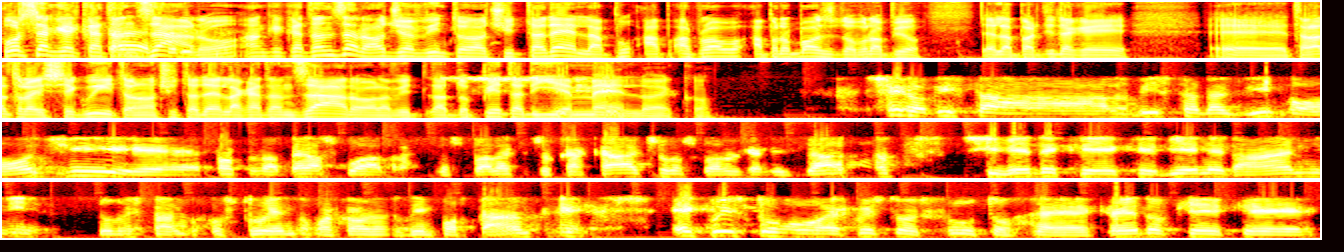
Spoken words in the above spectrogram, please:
Forse anche il Catanzaro, eh, anche Catanzaro oggi ha vinto la Cittadella, a, a, a proposito proprio della partita che eh, tra l'altro hai seguito, no? Cittadella-Catanzaro, la, la, doppietta di Iemmello, ecco. Sì, l'ho vista, l'ho vista, dal vivo oggi, è proprio una bella squadra, una squadra che gioca a calcio, una squadra organizzata, si vede che, che viene da anni dove stanno costruendo qualcosa di importante e questo, è questo il frutto. Eh, credo che, che,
